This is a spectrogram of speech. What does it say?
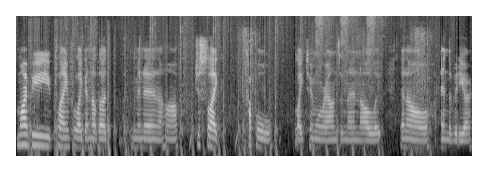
Might be playing for like another minute and a half. Just like a couple, like two more rounds and then I'll, then I'll end the video.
